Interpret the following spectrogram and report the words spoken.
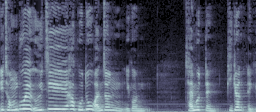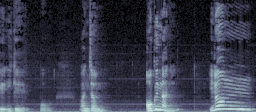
이 정부의 의지하고도 완전 이건 잘못된 비견 이게, 뭐 완전 어긋나는 이런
